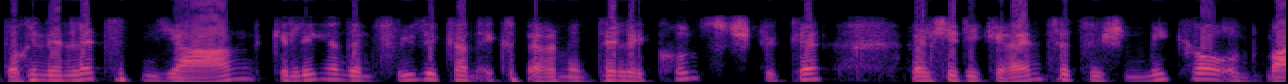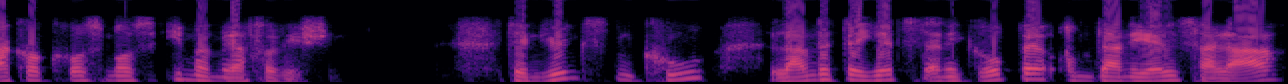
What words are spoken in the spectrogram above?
Doch in den letzten Jahren gelingen den Physikern experimentelle Kunststücke, welche die Grenze zwischen Mikro- und Makrokosmos immer mehr verwischen. Den jüngsten Coup landete jetzt eine Gruppe um Daniel Salar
